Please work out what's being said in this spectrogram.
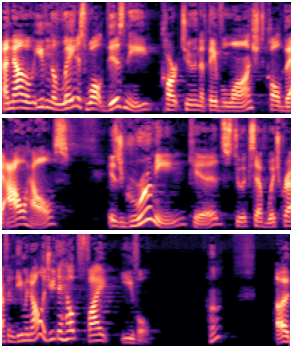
And now even the latest Walt Disney cartoon that they've launched called The Owl House is grooming kids to accept witchcraft and demonology to help fight evil. Huh? A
